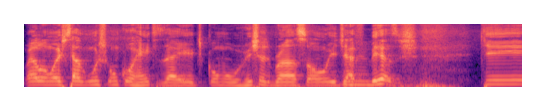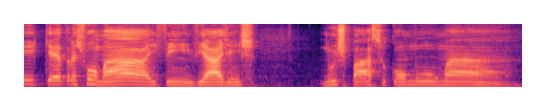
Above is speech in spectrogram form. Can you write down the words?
o Elon Musk tem alguns concorrentes aí, de- como o Richard Branson e Jeff Bezos, que quer transformar, enfim, viagens no espaço como uma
